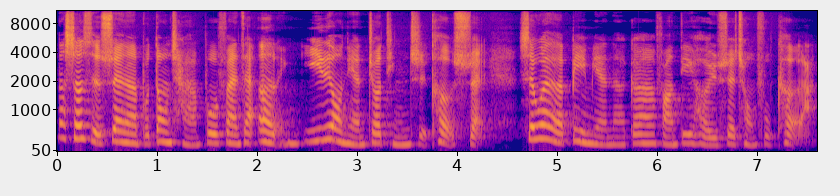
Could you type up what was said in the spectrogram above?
那奢侈税呢？不动产的部分在二零一六年就停止课税，是为了避免呢跟房地合一税重复课啦。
